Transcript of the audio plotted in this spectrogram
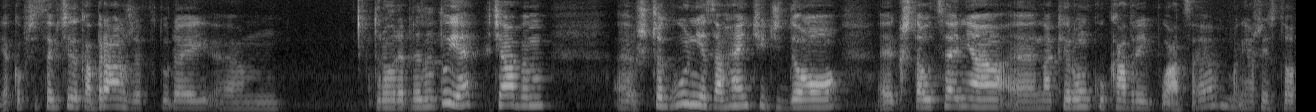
jako przedstawicielka branży, w której, którą reprezentuję, chciałabym e, szczególnie zachęcić do e, kształcenia e, na kierunku kadry i płace, ponieważ jest to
